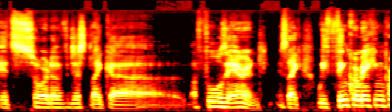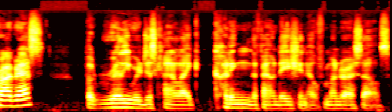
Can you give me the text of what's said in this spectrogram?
it's sort of just like a, a fool's errand. It's like we think we're making progress, but really we're just kind of like cutting the foundation out from under ourselves.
